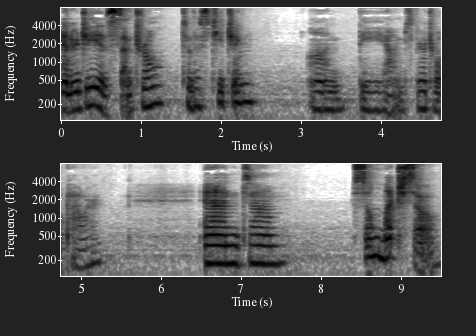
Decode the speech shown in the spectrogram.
energy is central to this teaching on the um, spiritual power. And um, so much so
